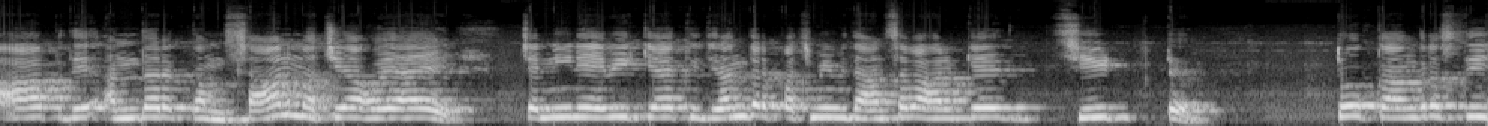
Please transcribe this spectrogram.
ਆਪ ਦੇ ਅੰਦਰ ਘਮਸਾਨ ਮਚਿਆ ਹੋਇਆ ਹੈ। ਚੰਨੀ ਨੇ ਇਹ ਵੀ ਕਿਹਾ ਕਿ ਜਲੰਧਰ ਪੱਛਮੀ ਵਿਧਾਨ ਸਭਾ ਹਲਕੇ ਸੀਟ ਤੋਂ ਕਾਂਗਰਸ ਦੀ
